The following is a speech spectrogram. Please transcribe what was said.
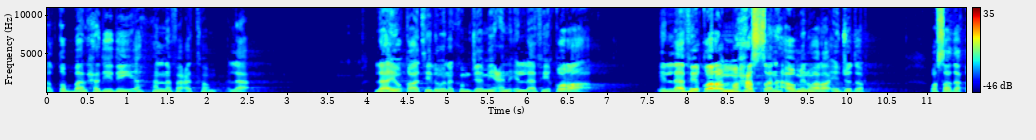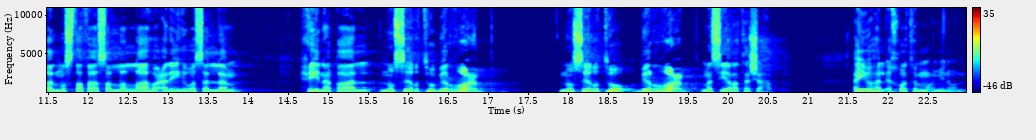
القبة الحديدية هل نفعتهم؟ لا. لا يقاتلونكم جميعا إلا في قرى إلا في قرى محصنة أو من وراء جدر. وصدق المصطفى صلى الله عليه وسلم حين قال نصرت بالرعب نصرت بالرعب مسيرة شهر. أيها الإخوة المؤمنون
